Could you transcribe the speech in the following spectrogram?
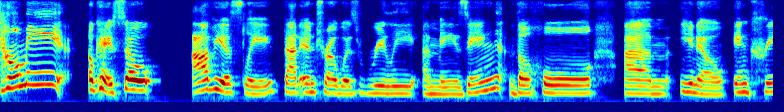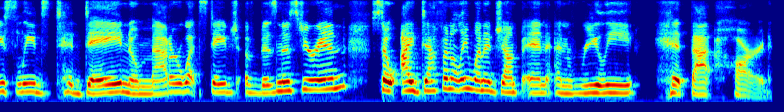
tell me, okay, so obviously that intro was really amazing. The whole um you know increase leads today no matter what stage of business you're in. So i definitely want to jump in and really hit that hard.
